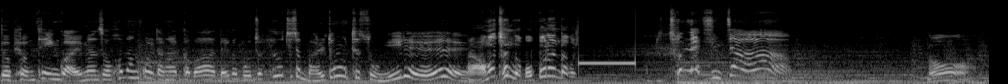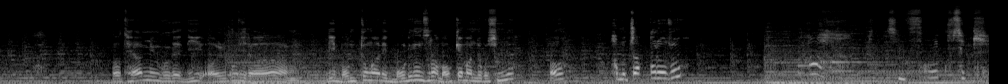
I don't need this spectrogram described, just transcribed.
너 변태인 거 알면서 험한 꼴 당할까봐 내가 먼저 헤어지자 말도 못했어. 왜 이래? 야, 아무튼 너 못 보낸다고. 미쳤네, 진짜. 너, 너 대한민국에 네 얼굴이랑 네 몸뚱아리 모르는 사람 없게 만들고 싶냐? 어? 한번 쫙 뿌려줘? 진짜 사이코 새끼.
